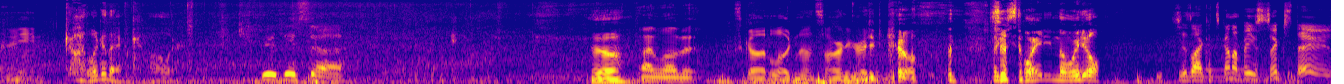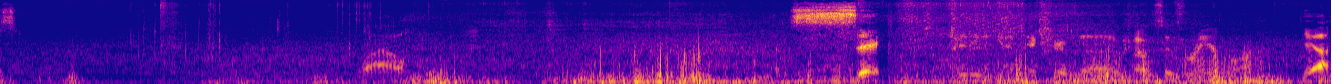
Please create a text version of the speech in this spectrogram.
I mean, God, look at that color. Dude, this. uh Yeah, I love it. it's got lug nuts already ready to go. it's just waiting the wheel. She's like, it's gonna be six days. Wow. That is sick. I didn't even get a picture of the how it says Ram on it. Yeah.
